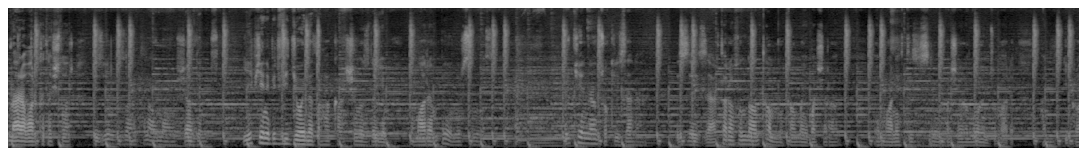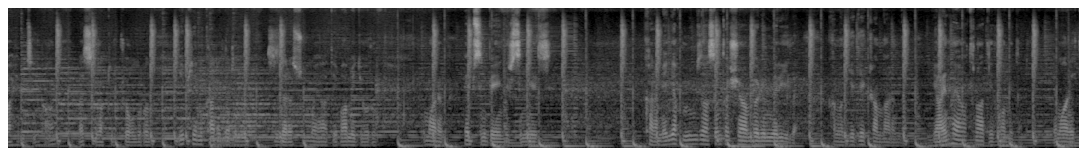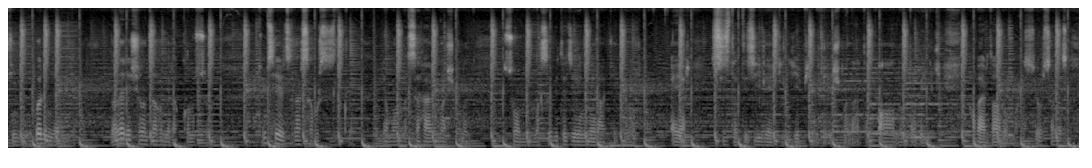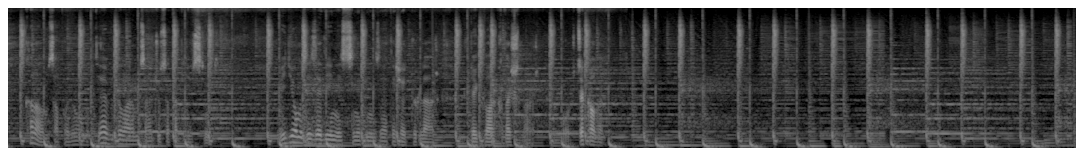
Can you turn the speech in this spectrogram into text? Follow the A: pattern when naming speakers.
A: Merhaba arkadaşlar, Dizi Yıldızlar kanalıma hoş geldiniz. Yepyeni bir videoyla daha karşınızdayım. Umarım beğenirsiniz. Türkiye'nin en çok izlenen, izleyiciler tarafından tam not almayı başaran Emanet dizisinin başarılı oyuncuları Halil İbrahim Ceyhan ve Sıla Türkoğlu'nun yepyeni karelerini sizlere sunmaya devam ediyorum. Umarım hepsini beğenirsiniz. Karamel yapım imzasını taşıyan bölümleriyle Kanal 7 ekranlarında yayın hayatına devam eden Emanet'in yeni bölümlerinde neler yaşanacağı merak konusu. Tüm seyirciler sabırsızlıkla Yaman ve Seher'in aşkının sonunun nasıl biteceğini merak ediyor. Eğer siz de diziyle ilgili yepyeni gelişmelerden anında bilgi haberdar olmak istiyorsanız kanalımıza abone olup diğer videolarımıza göz atabilirsiniz. Videomuzu izlediğiniz için hepinize teşekkürler. Güle arkadaşlar. Hoşçakalın.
